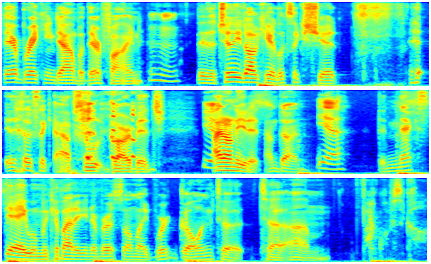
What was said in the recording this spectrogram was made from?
They're breaking down, but they're fine. hmm There's a chili dog here. It looks like shit. It looks like absolute garbage. Yeah. I don't eat it. I'm done. Yeah. The next day when we come out of Universal, I'm like, we're going to to um, fuck, what was it called?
